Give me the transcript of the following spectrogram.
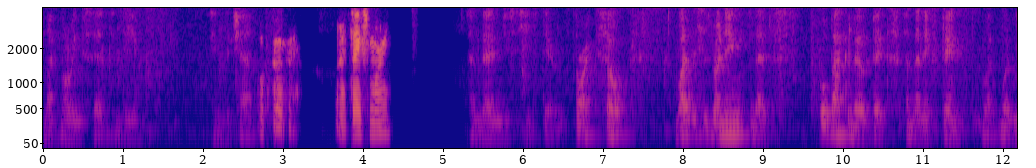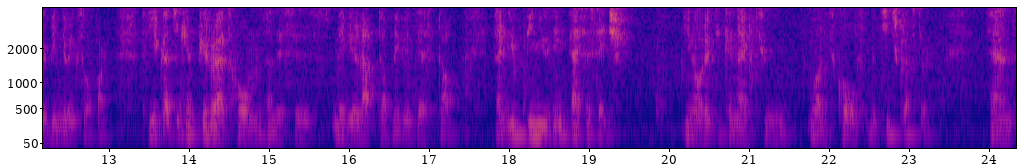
like maureen said in the in the chat Okay, okay. All right, thanks, Maureen. and then you see it's there. All right, so while this is running, let's go back a little bit and then explain what, what we've been doing so far. So you got your computer at home and this is maybe a laptop, maybe a desktop, and you've been using SSH in order to connect to what is called the teach cluster. And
